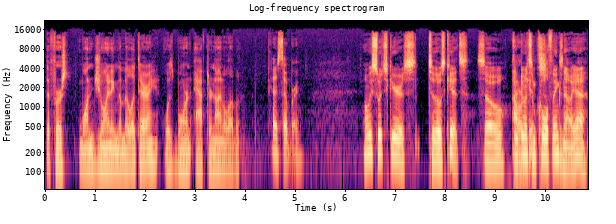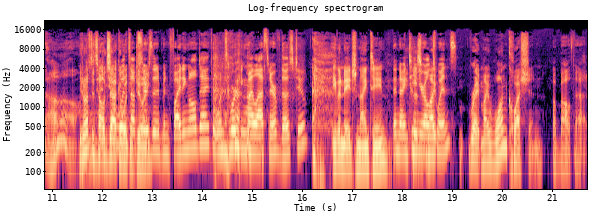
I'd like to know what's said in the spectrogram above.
the first one joining the military was born after 9-11. Kind of sobering. Why don't we switch gears to those kids? So they're Our doing some kids? cool things now. Yeah. Oh, You don't have to tell the exactly two what ones they're doing. upstairs that have been fighting all day, the ones working my last nerve, those two, even age nineteen. the 19 year old my- twins. Right. My one question about that,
